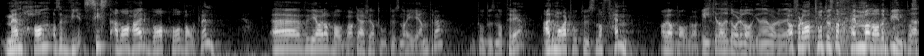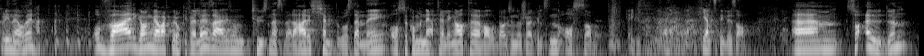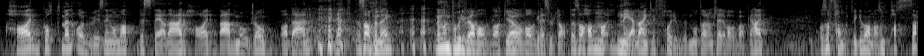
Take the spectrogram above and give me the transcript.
Men han, altså vi, sist jeg var her, var på valgkveld. Uh, for vi har hatt valgvake her siden 2001, tror jeg. 2003. Nei, det må ha vært 2005. har vi hatt valgvake. Hvilke av de dårlige valgene var det? Ja, for det var 2005 var da det begynte å skli nedover. Og hver gang vi har vært på Rockefeller, så er det liksom 1000 SV-ere her. Kjempegod stemning. Og så kommer nedtellinga til valgdagsundersøkelsen, og så ikke sant? Helt stille i salen. Um, så Audun har gått med en overbevisning om at det stedet her har bad mojo. Og at det er en direkte sammenheng mellom hvor vi har valgvake og valgresultatet. Så han nedla egentlig forbud mot å arrangere valgvake her. Og så fant vi ikke noe annet som passa.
